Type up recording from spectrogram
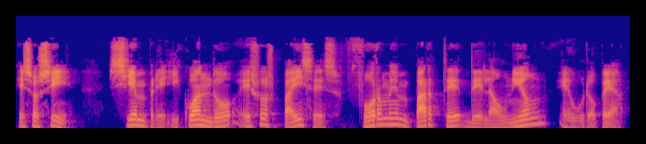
Eso sí, siempre y cuando esos países formen parte de la Unión Europea.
